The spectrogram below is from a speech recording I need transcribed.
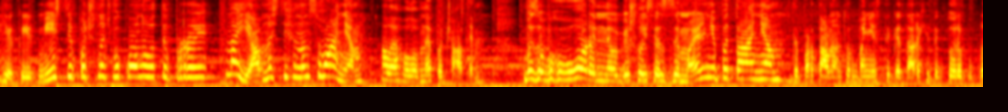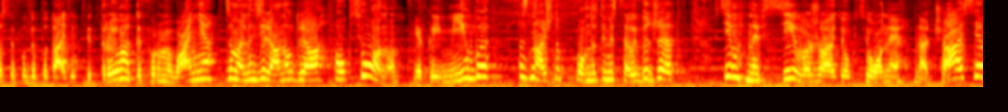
який в місті почнуть виконувати при наявності фінансування. Але головне почати. Без обговорень не обійшлися земельні питання. Департамент урбаністики та архітектури попросив у депутатів підтримати формування земельних ділянок для аукціону, який міг би значно поповнити місцевий бюджет. Втім, не всі вважають аукціони на часі.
